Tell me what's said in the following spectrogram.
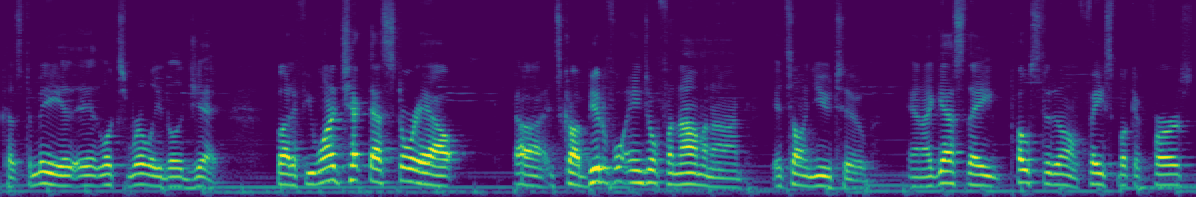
because to me it, it, looks really legit. But if you want to check that story out, uh, it's called Beautiful Angel Phenomenon. It's on YouTube, and I guess they posted it on Facebook at first,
